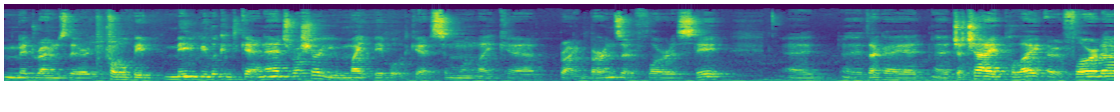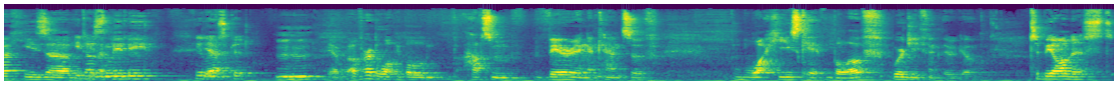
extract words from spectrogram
mid rounds there? You probably maybe be looking to get an edge rusher. You might be able to get someone like uh, Brian Burns out of Florida State. Uh, uh, that guy, uh, uh, Jachai Polite out of Florida. He's a He he's does a look maybe. he Yeah. looks good. Mm-hmm. Yeah, I've heard a lot of people have some varying accounts of what he's capable of. Where do you think they would go? To be honest,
